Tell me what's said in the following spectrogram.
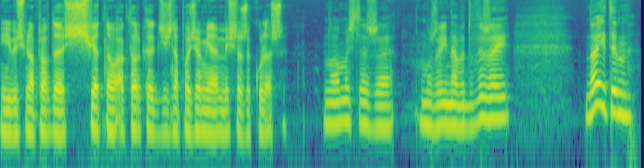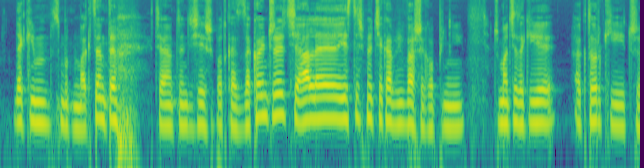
mielibyśmy naprawdę świetną aktorkę gdzieś na poziomie, myślę, że kuleszy. No myślę, że może i nawet wyżej. No i tym takim smutnym akcentem chciałem ten dzisiejszy podcast zakończyć, ale jesteśmy ciekawi waszych opinii. Czy macie takie aktorki, czy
